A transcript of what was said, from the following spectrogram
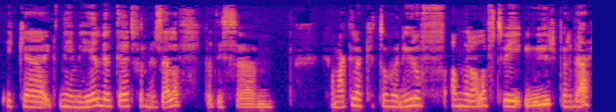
Ik, uh, ik neem heel veel tijd voor mezelf. Dat is um, gemakkelijk toch een uur of anderhalf, twee uur per dag.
